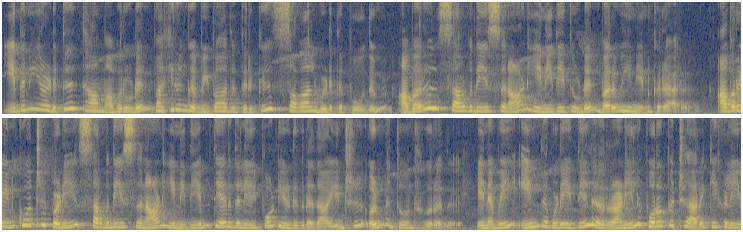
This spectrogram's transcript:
இதனை அடுத்து தாம் அவருடன் பகிரங்க விவாதத்திற்கு சவால் விடுத்த போதும் அவர் சர்வதேச நாணய நிதியத்துடன் வருவேன் என்கிறார். அவரின் கூற்றுப்படி சர்வதேச நாணய நிதியம் தேர்தலில் போட்டியிடுகிறதா என்று எண்ண தோன்றுகிறது. எனவே இந்த விடயத்தில் ரணில் பொறுப்பற்ற அறிக்கைகளை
